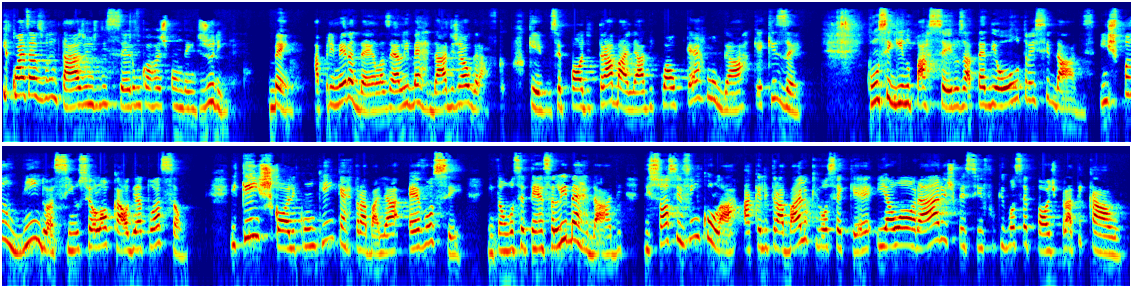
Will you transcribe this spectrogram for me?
E quais as vantagens de ser um correspondente jurídico? Bem, a primeira delas é a liberdade geográfica, porque você pode trabalhar de qualquer lugar que quiser, conseguindo parceiros até de outras cidades, expandindo assim o seu local de atuação. E quem escolhe com quem quer trabalhar é você. Então você tem essa liberdade de só se vincular àquele trabalho que você quer e ao horário específico que você pode praticá-lo.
